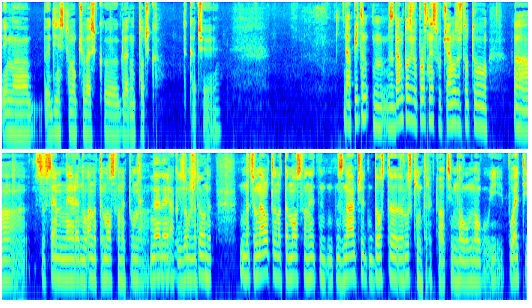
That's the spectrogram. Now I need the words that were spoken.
Има единствено човешка гледна точка. Така че Да, питам, задам този въпрос не случайно, защото а, съвсем не е редно анатемосването на Не, не, някакво изобщо. На, на, националното анатемосване. Знаем, че доста руски интелектуалци, много, много и поети,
